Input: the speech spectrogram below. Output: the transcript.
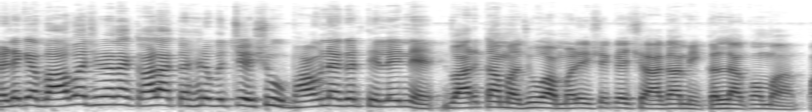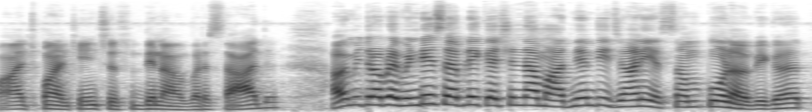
એટલે કે વાવાઝોડાના કાળા કહેર વચ્ચે શું ભાવનગરથી લઈને દ્વારકામાં જોવા મળી શકે છે. આગામી કલાકોમાં પાંચ પાંચ ઇંચ સુધીના વરસાદ. હવે મિત્રો, આપણે વિન્ડિસ એપ્લિકેશનના માધ્યમથી જાણીએ સંપૂર્ણ વિગત.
